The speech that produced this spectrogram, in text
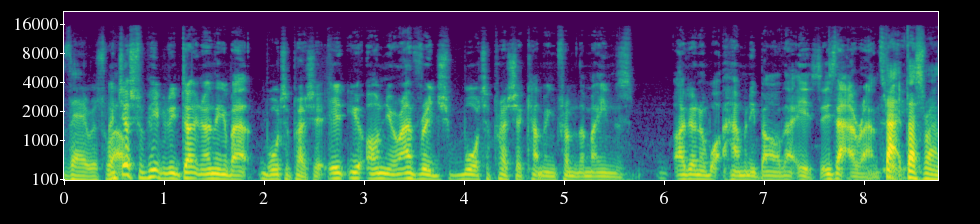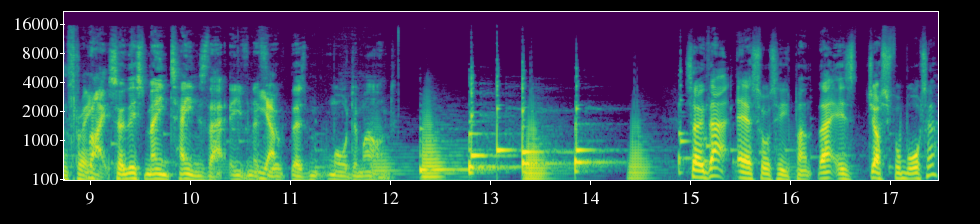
there as well And just for people who don't know anything about water pressure, it, you, on your average water pressure coming from the mains, I don't know what how many bar that is. Is that around three? that, that's around three right. So this maintains that even if Yeah. you're- there's more demand. So that air source heat pump that is just for water.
